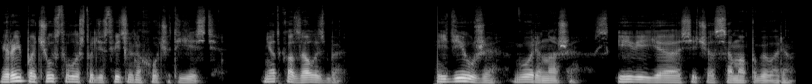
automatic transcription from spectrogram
И Рэй почувствовала, что действительно хочет есть. Не отказалась бы. «Иди уже, горе наше. С Иви я сейчас сама поговорю».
